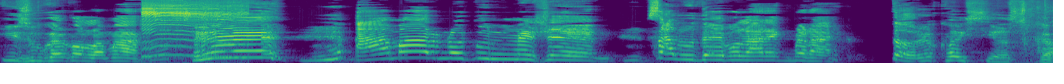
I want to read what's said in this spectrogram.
কি জুগার করলাম মা? আমার নতুন মেশিন চালু দেয় বলে আরেক বেড়ায়। তোরে কইছি ওস্কা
